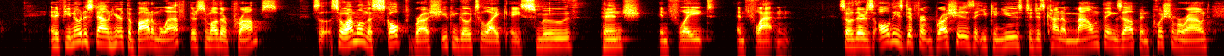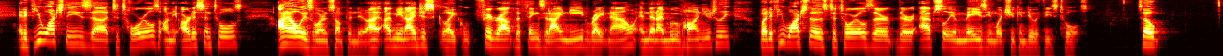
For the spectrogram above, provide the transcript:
And if you notice down here at the bottom left, there's some other prompts. So, so I'm on the sculpt brush. You can go to like a smooth, pinch, inflate, and flatten. So there's all these different brushes that you can use to just kind of mound things up and push them around. And if you watch these uh, tutorials on the artisan tools, I always learn something new. I, I, mean, I just like figure out the things that I need right now, and then I move on usually. But if you watch those tutorials, they're they're absolutely amazing what you can do with these tools. So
